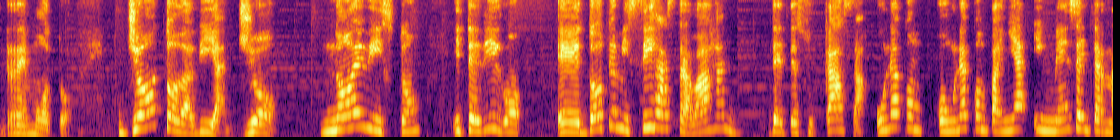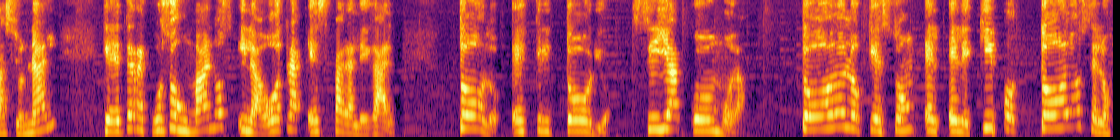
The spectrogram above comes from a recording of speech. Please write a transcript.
remoto. Yo todavía, yo no he visto, y te digo, eh, dos de mis hijas trabajan desde su casa, una con, una compañía inmensa internacional que es de recursos humanos y la otra es para legal. Todo, escritorio, silla cómoda, todo lo que son el, el equipo, todo se los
